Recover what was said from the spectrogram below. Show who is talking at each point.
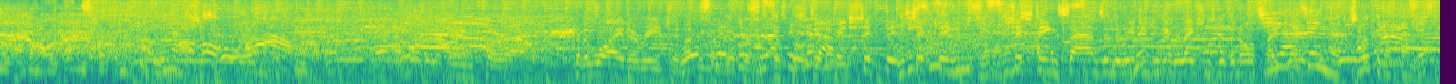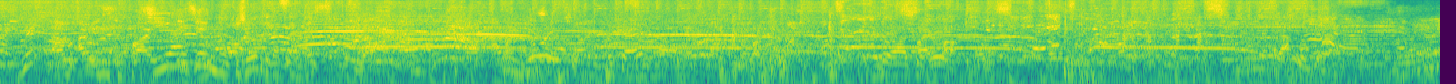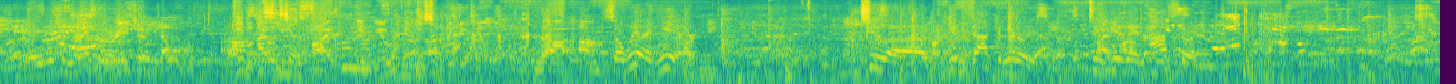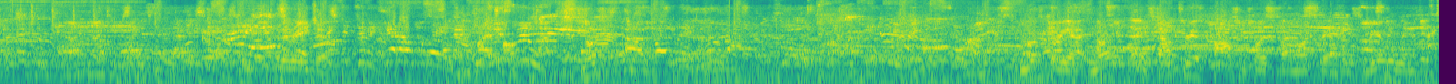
Speaker 1: time, attack all the time, the
Speaker 2: monster for, uh, for the wider region, I think what you're trying to brought in. I mean, shifting, shifting, shifting sands in the region, do you think relations with the North may?
Speaker 1: Um, I would be surprised.
Speaker 2: region.
Speaker 3: Um, I they.
Speaker 1: The, um,
Speaker 4: so we are here to uh, give a documentary, to give an Oscar.
Speaker 2: The region.
Speaker 1: My. North, North Korea, North, uh, South Korea's policy choices on North Korea have been severely limited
